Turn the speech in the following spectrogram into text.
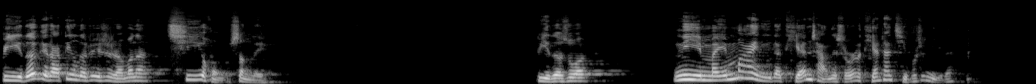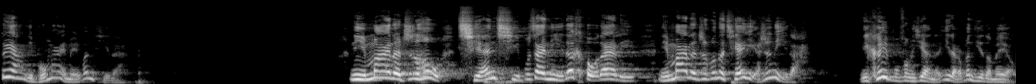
彼得给他定的罪是什么呢？欺哄圣灵。彼得说：“你没卖你的田产的时候，那田产岂不是你的？对呀，你不卖没问题的。”你卖了之后，钱岂不在你的口袋里？你卖了之后，那钱也是你的，你可以不奉献的，一点问题都没有。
